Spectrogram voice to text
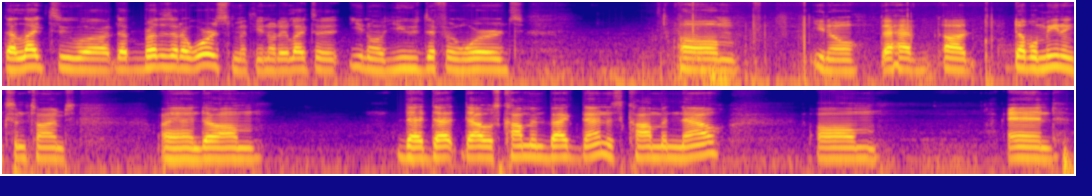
that like to uh, the brothers that are wordsmith. You know, they like to you know use different words um, you know, that have uh, double meaning sometimes, and um, that that that was common back then. is common now, um, and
